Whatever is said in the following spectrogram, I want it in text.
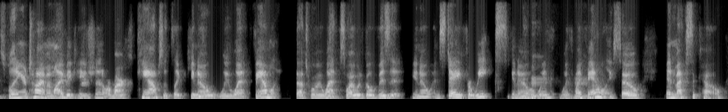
Splitting your time. And my mm-hmm. vacation mm-hmm. or my camps, it's like, you know, we went family. That's where we went. So I would go visit, you know, and stay for weeks, you know, mm-hmm. with with mm-hmm. my family. So in Mexico,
